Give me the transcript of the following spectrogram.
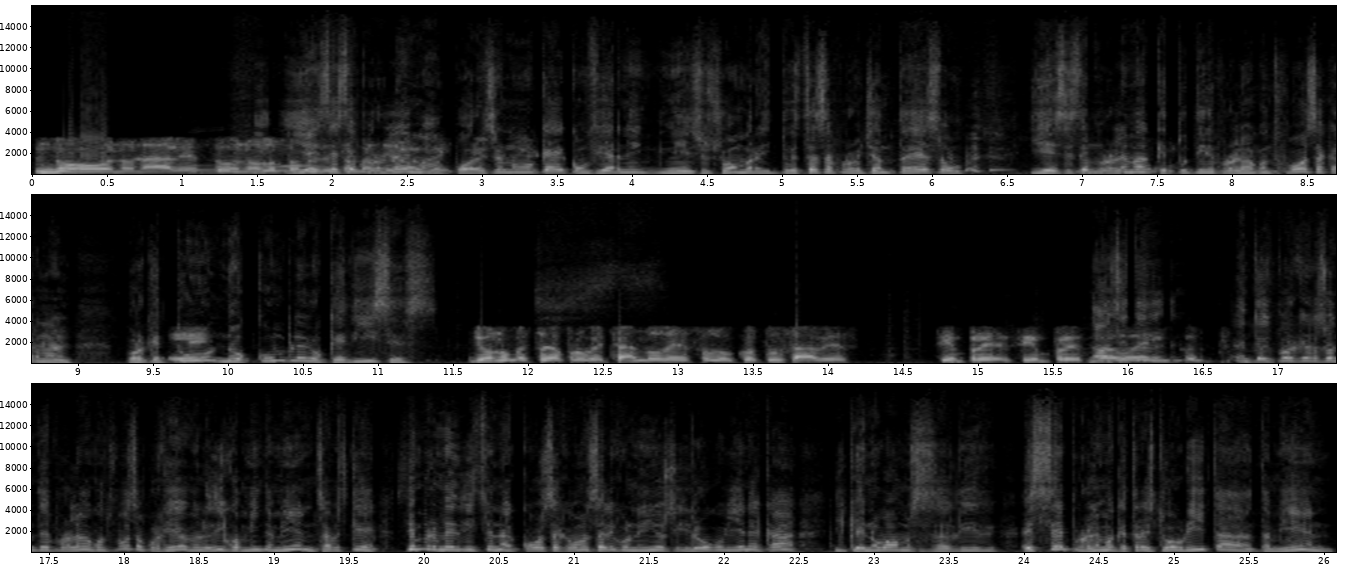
No, no, nada de eso, no lo Y tomes ese de es el problema, por eso no cabe confiar ni, ni en su sombra, y tú estás aprovechándote de eso. Y ese es el problema, que tú tienes problema con tu esposa, carnal, porque tú Eh. no cumples lo que dices. Yo no me estoy aprovechando de eso, loco, tú sabes. Siempre, siempre he No, sí te- ahí con... Entonces, ¿por qué razón tienes problema con tu esposa? Porque ella me lo dijo a mí también, ¿sabes qué? Siempre me dice una cosa, que vamos a salir con niños y luego viene acá y que no vamos a salir. Ese es el problema que traes tú ahorita también.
